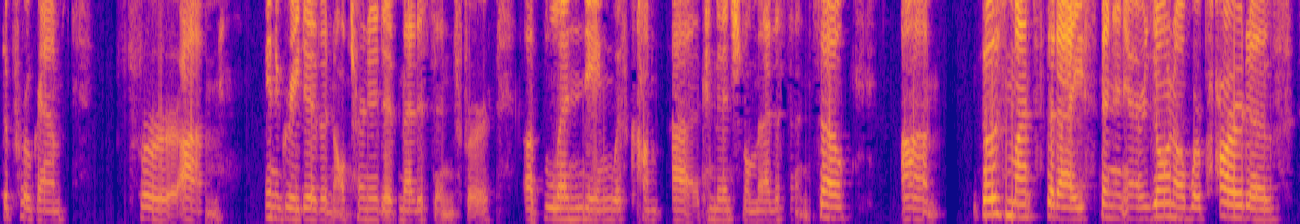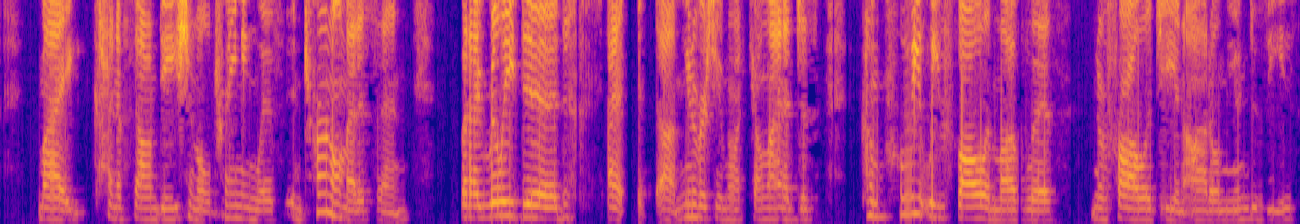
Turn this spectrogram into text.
the program for um, integrative and alternative medicine for uh, blending with com- uh, conventional medicine. So um, those months that I spent in Arizona were part of my kind of foundational training with internal medicine. But I really did at um, University of North Carolina just completely fall in love with nephrology and autoimmune disease.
